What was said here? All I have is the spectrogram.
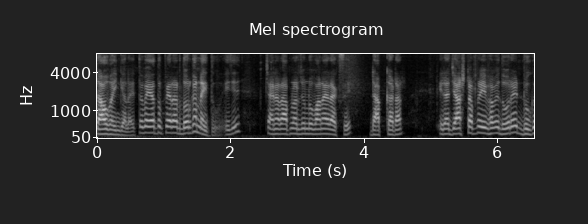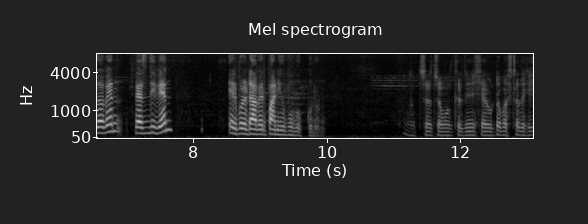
দাও ভাই গেলায়। তবে এত পেরার দরকার নাই তো। এই যে চায়নারা আপনার জন্য বানায় রাখছে ডাব কাটার। এটা জাস্ট আপনি এইভাবে ধরে ঢুকাবেন প্যাঁচ দিবেন এরপরে ডাবের পানি উপভোগ করুন। আচ্ছা চমৎকার জিনিস। আর উল্টা পাশটা দেখি।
